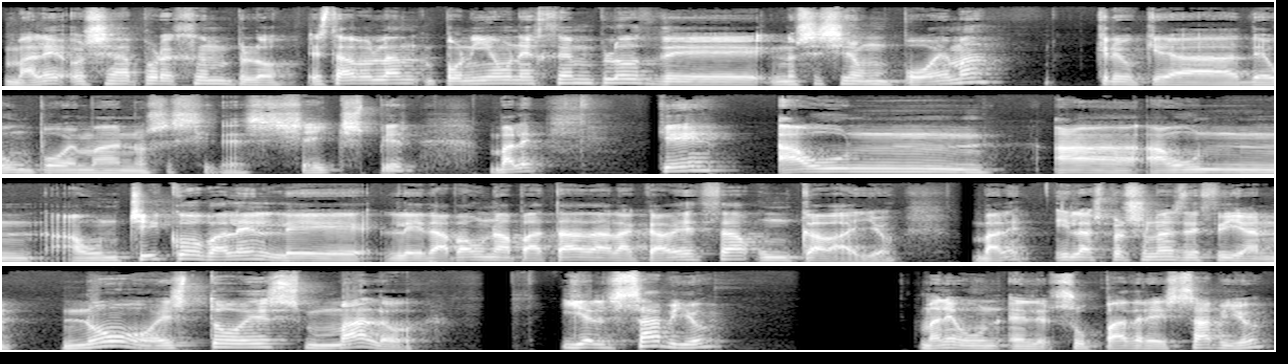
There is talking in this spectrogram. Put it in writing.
¿Vale? O sea, por ejemplo, estaba hablando, ponía un ejemplo de, no sé si era un poema, creo que era de un poema, no sé si de Shakespeare, ¿vale? Que a un a, un, a un, chico, ¿vale? Le, le daba una patada a la cabeza un caballo, ¿vale? Y las personas decían, no, esto es malo. Y el sabio, ¿vale? su padre sabio,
